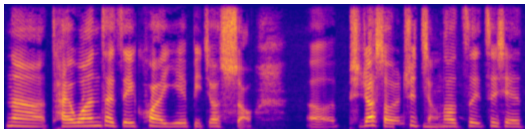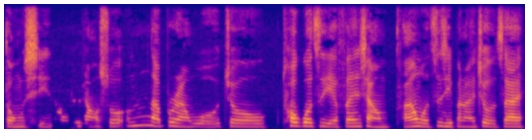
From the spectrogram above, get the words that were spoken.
那台湾在这一块也比较少，呃，比较少人去讲到这这些东西。我就想说，嗯，那不然我就透过自己的分享，反正我自己本来就有在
